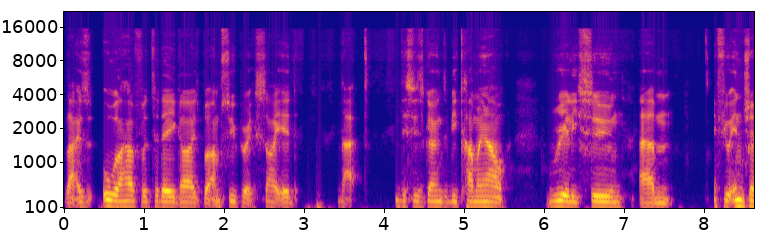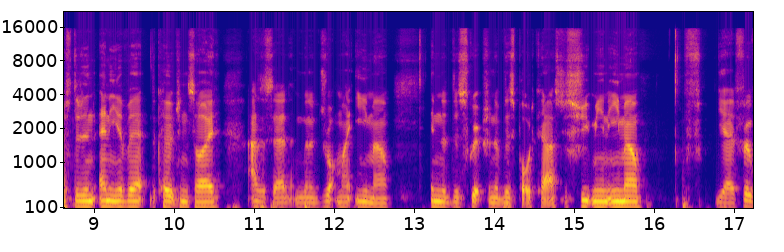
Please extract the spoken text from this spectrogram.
that is all I have for today, guys. But I'm super excited that this is going to be coming out really soon. Um, if you're interested in any of it, the coaching side, as I said, I'm going to drop my email in the description of this podcast. Just shoot me an email. Yeah, feel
